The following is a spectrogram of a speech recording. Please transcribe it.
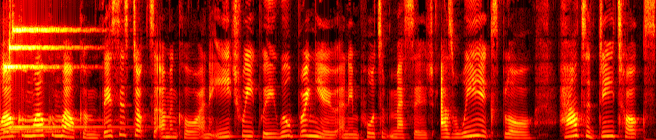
Welcome, welcome, welcome. This is Dr. Amancourt, and each week we will bring you an important message as we explore how to detox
